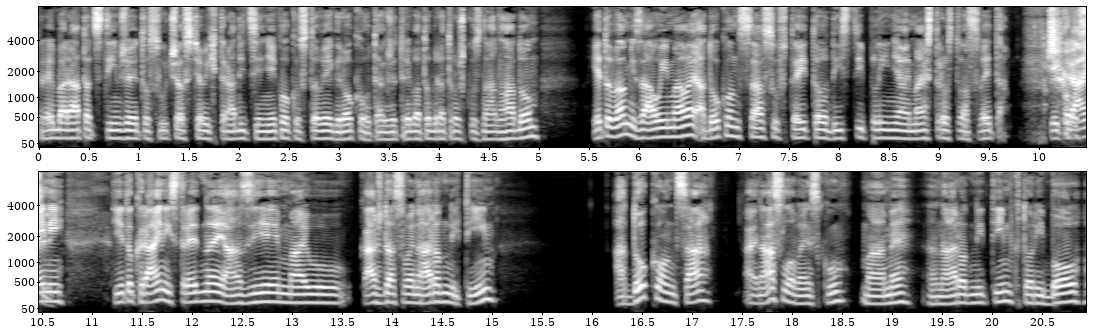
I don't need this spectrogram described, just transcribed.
treba rátať s tým, že je to súčasťou ich tradície niekoľko stoviek rokov, takže treba to brať trošku s nadhľadom. Je to veľmi zaujímavé a dokonca sú v tejto disciplíne aj majstrovstva sveta. Tie krajiny, tieto krajiny Strednej Ázie majú každá svoj národný tím a dokonca aj na Slovensku máme národný tým, ktorý bol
